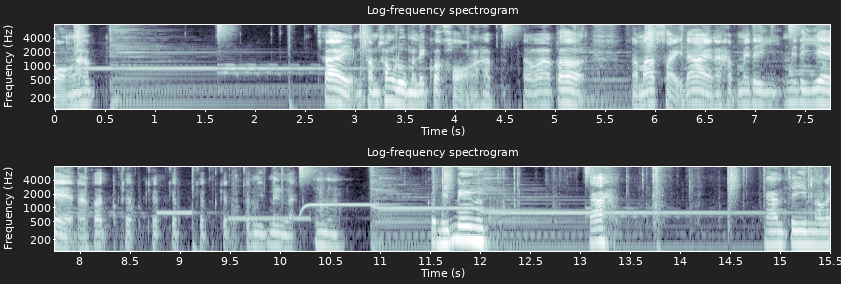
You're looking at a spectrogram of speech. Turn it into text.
องนะครับ ใช่ทำช่องรูมันเล็กกว่าของนะครับ แต่ว่าก็สามารถใส่ได้นะครับ ไม่ได้ไม่ได้แย่แต่ก็ก็ก็ก็ก็ก็ก็นิดนึงอะอืมก็นิดนึงนะงานจีนอะไร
